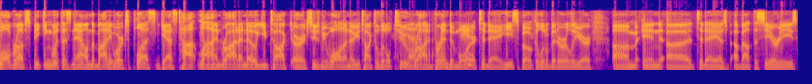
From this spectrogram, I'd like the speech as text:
Walt Ruff speaking with us now on the Bodyworks Plus guest hotline. Rod, I know you talked, or excuse me, Walt, I know you talked a little to Rod Brind'Amour today. He spoke a little bit earlier um, in uh, today as, about the series.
